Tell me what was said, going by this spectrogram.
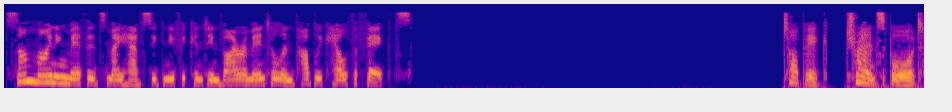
Some mining methods may have significant environmental and public health effects. Topic: Transport.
